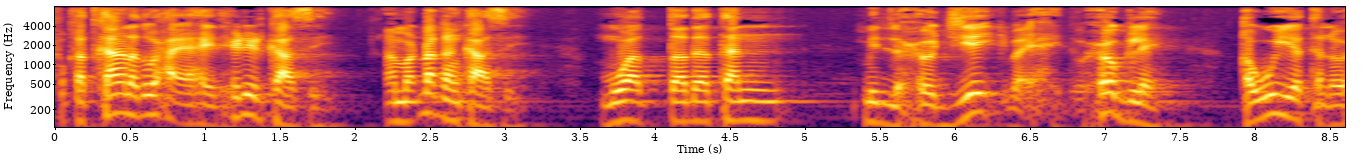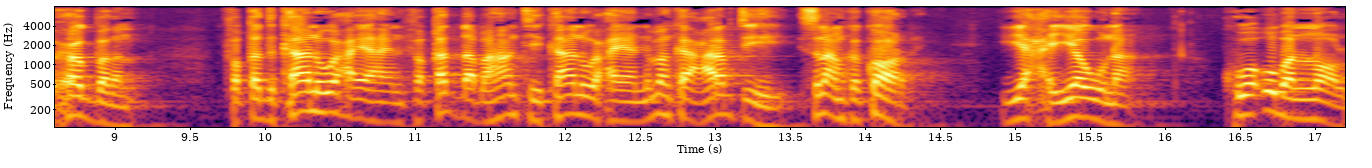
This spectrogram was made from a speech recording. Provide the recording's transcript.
faqad kaanad waxay ahayd xidhiirhkaasi ama dhaqankaasi muwadadatan mid la xoojiyey bay ahayd oo xoog leh qawiyatan oo xoog badan. Faqad kaanuu waxay ahayn faqad dhab ahaantii kaanuu waxay ahayn nimanka carabtiihi islaamka ka hor yaxyowna kuwa uba nool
